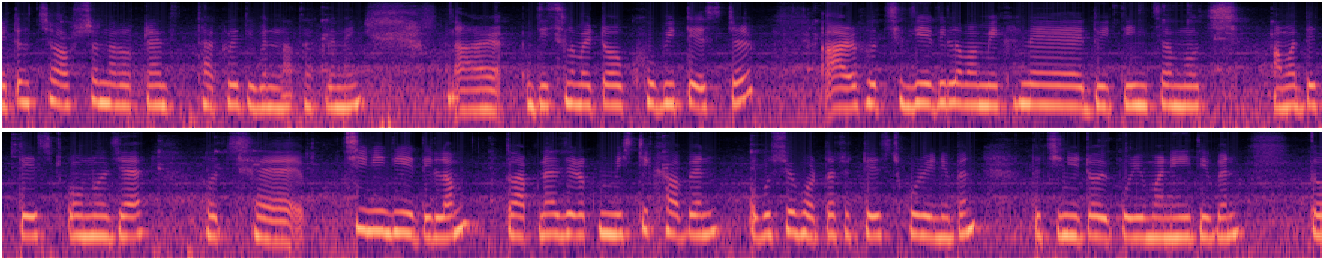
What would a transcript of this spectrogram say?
এটা হচ্ছে অপশনাল আপনার থাকলে দিবেন, না থাকলে নেই। আর দিয়েছিলাম এটাও খুবই টেস্টের আর হচ্ছে দিয়ে দিলাম আমি এখানে দুই, তিন চামচ। আমাদের টেস্ট অনুযায়ী হচ্ছে চিনি দিয়ে দিলাম। তো আপনারা যেরকম মিষ্টি খাবেন, অবশ্যই ভর্তাটা টেস্ট করে নেবেন। তো চিনিটা ওই পরিমাণেই দিবেন। তো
